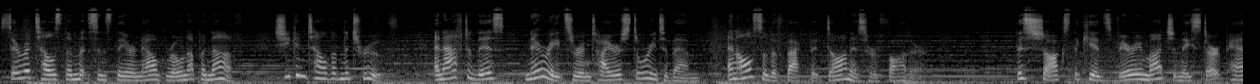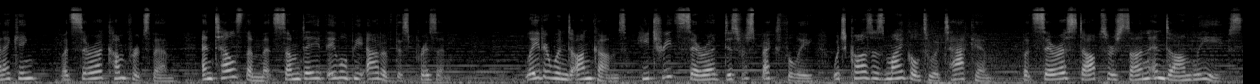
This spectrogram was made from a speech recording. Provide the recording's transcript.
Sarah tells them that since they are now grown up enough, she can tell them the truth, and after this, narrates her entire story to them, and also the fact that Don is her father. This shocks the kids very much and they start panicking, but Sarah comforts them and tells them that someday they will be out of this prison. Later, when Don comes, he treats Sarah disrespectfully, which causes Michael to attack him, but Sarah stops her son and Don leaves.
